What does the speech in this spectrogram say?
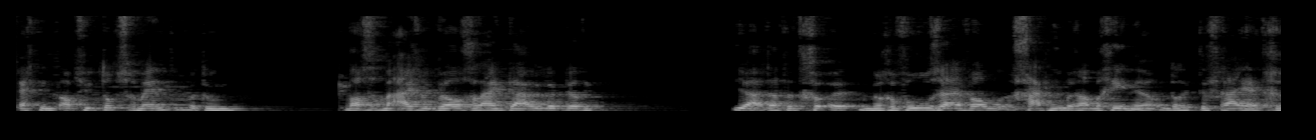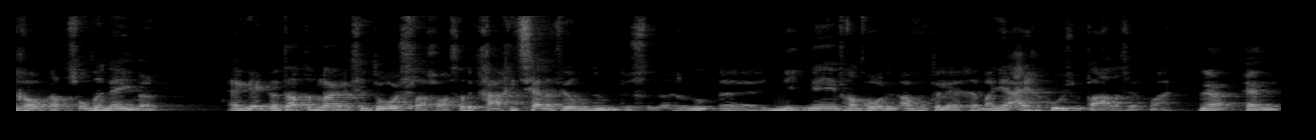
echt in het absolute topsegment. Maar toen was het me eigenlijk wel gelijk duidelijk dat ik, ja, dat het ge, uh, mijn gevoel zei van, ga ik niet meer aan beginnen, omdat ik de vrijheid geroken had als ondernemer. En ik denk dat dat de belangrijkste doorslag was, dat ik graag iets zelf wilde doen. Dus uh, niet meer verantwoording af te leggen, maar je eigen koers bepalen, zeg maar. Ja, en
